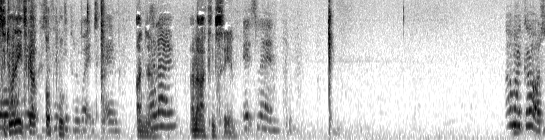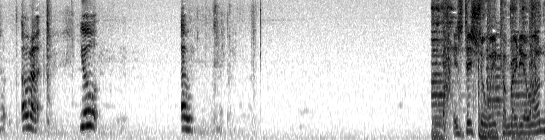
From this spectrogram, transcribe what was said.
so do I need to go I up? think Or... people are waiting to get in. I know. Hello, I know. I can see him. it's Lynn. Oh my god. All right. You're. Oh. It's Digital Week on Radio 1.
